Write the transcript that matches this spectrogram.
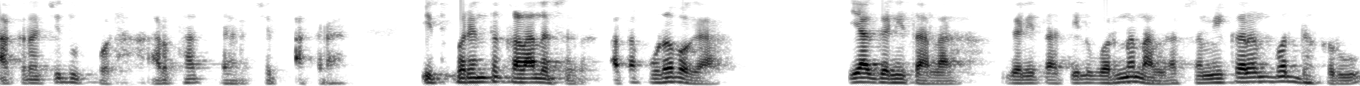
अकराची दुप्पट अर्थात चार छेद अकरा. इथपर्यंत कळालं सर. आता पुढं बघा. या गणिताला गणितातील वर्णनाला समीकरणबद्ध करू.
